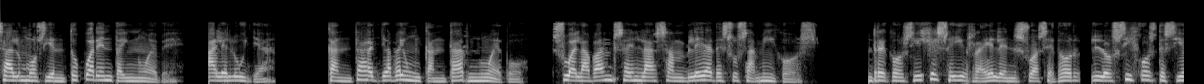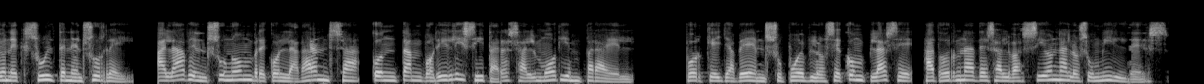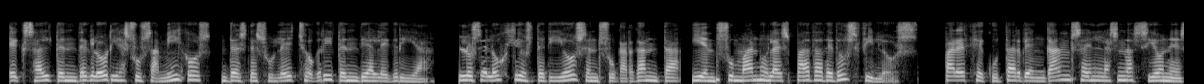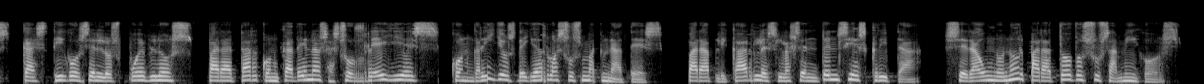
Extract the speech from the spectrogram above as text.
Salmo 149. Aleluya. Canta Yahvé un cantar nuevo, su alabanza en la asamblea de sus amigos. Regocíjese Israel en su hacedor, los hijos de Sión exulten en su rey. Alaben su nombre con la danza, con tamboril y cítara salmodien para él. Porque Yahvé en su pueblo se complace, adorna de salvación a los humildes. Exalten de gloria sus amigos, desde su lecho griten de alegría. Los elogios de Dios en su garganta, y en su mano la espada de dos filos para ejecutar venganza en las naciones, castigos en los pueblos, para atar con cadenas a sus reyes, con grillos de hierro a sus magnates, para aplicarles la sentencia escrita. Será un honor para todos sus amigos.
